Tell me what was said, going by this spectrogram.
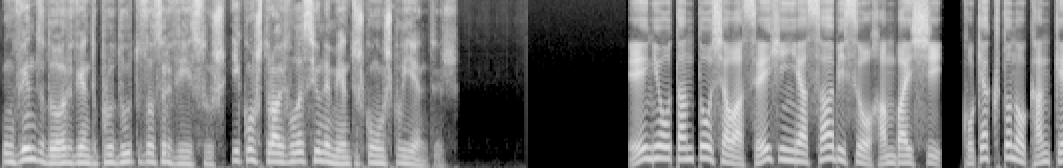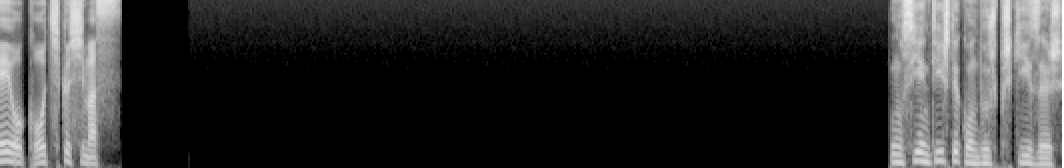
Um vendedor vende produtos ou serviços e constrói relacionamentos com os clientes. 営業担当者は製品やサービスを販売し、顧客との関係を構築します。Um cientista conduz pesquisas,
